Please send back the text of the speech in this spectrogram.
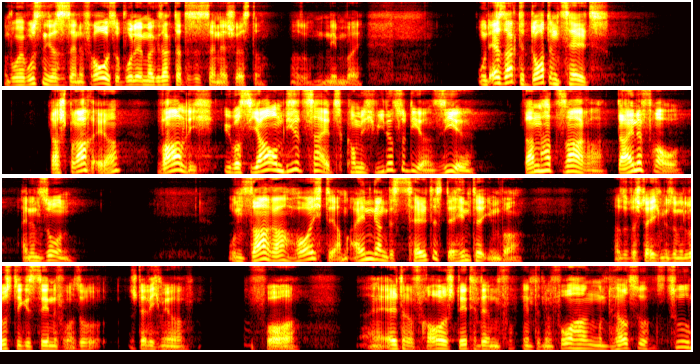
Und woher wussten die, dass es seine Frau ist, obwohl er immer gesagt hat, das ist seine Schwester. Also nebenbei. Und er sagte dort im Zelt, da sprach er, wahrlich, übers Jahr um diese Zeit komme ich wieder zu dir. Siehe, dann hat Sarah, deine Frau, einen Sohn. Und Sarah horchte am Eingang des Zeltes, der hinter ihm war. Also da stelle ich mir so eine lustige Szene vor. So stelle ich mir vor, eine ältere Frau steht hinter dem, hinter dem Vorhang und hört so zu,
